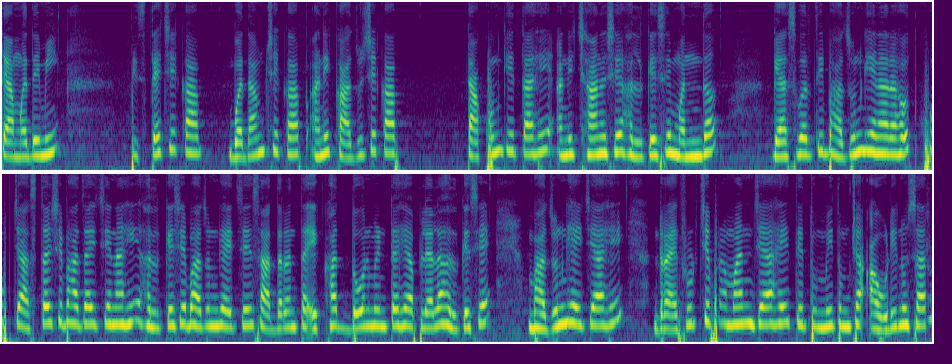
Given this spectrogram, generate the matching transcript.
त्यामध्ये मी पिस्त्याचे काप बदामचे काप आणि काजूचे काप टाकून घेत आहे आणि छान असे हलकेसे मंद गॅसवरती भाजून घेणार आहोत. खूप जास्त असे भाजायचे नाही. हलकेसे भाजून घ्यायचे. साधारणतः एखाद दोन मिनटं हे आपल्याला हलकेसे भाजून घ्यायचे आहे. ड्रायफ्रूटचे प्रमाण जे आहे ते तुम्ही तुमच्या आवडीनुसार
